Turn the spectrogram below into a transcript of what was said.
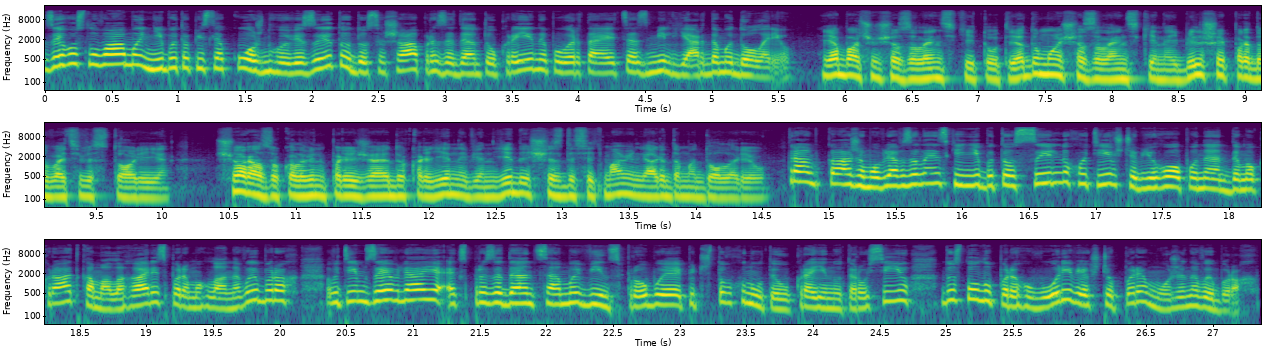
За його словами, нібито після кожного візиту до США президент України повертається з мільярдами доларів. Я бачу, що Зеленський тут. Я думаю, що Зеленський найбільший продавець в історії. Щоразу, коли він приїжджає до країни, він їде з 60 мільярдами доларів. Трамп каже, мовляв, Зеленський нібито сильно хотів, щоб його опонент демократ Камала Гарріс перемогла на виборах. Втім, заявляє екс-президент, саме він спробує підштовхнути Україну та Росію до столу переговорів, якщо переможе на виборах.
